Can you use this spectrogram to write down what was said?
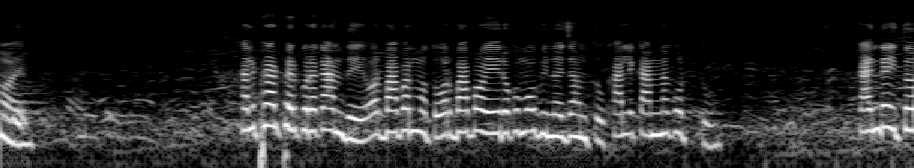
হয়। খালি ফের ফের করে কান্দে, ওর বাবার মতো। ওর বাবাও এরকম অভিনয় জানতো, খালি কান্না করতো। কান্দেই তো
